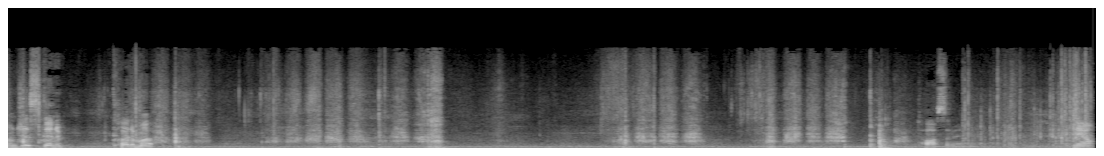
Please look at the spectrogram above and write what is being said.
I'm just to cut them up. In. Now,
